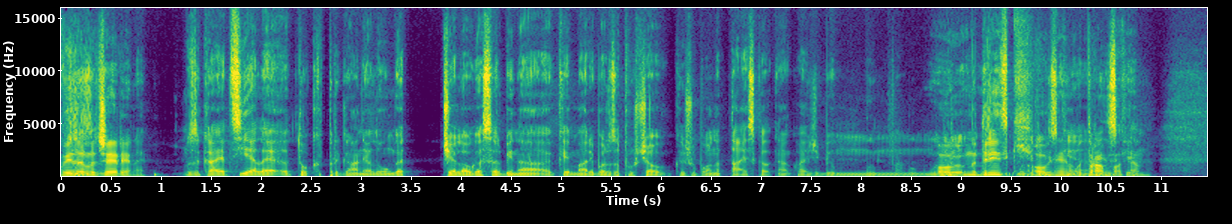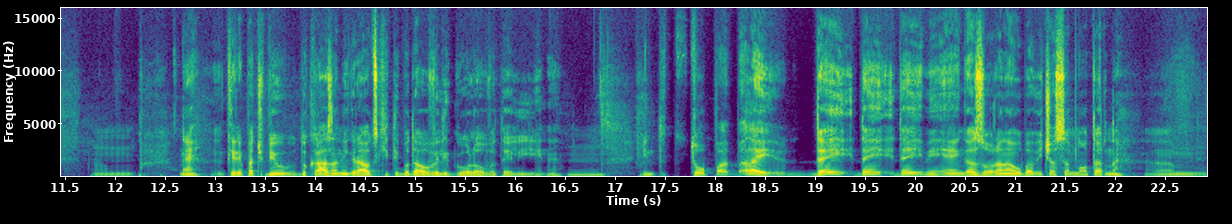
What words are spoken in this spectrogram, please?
videli z- včeraj. ne. Zakaj je cijele tako preganjalo unga čelovega Srbina, ki je Maribor zapuščal, ki je šel pol na Tajsko, kaj je že bil Mudrinski, Ognjen ja. Mudrinski. propo tam. Um, ne, ker je pač bil dokazan igralec, ki ti bo dal veliko golov v tej ligi. Ne? Mhm. In to pa, lej, dej, dej, dej mi enega Zorana Ubaviča sem noter, ne. Um,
